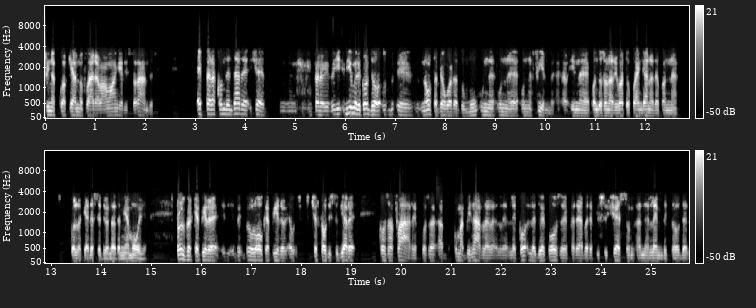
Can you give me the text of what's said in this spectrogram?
Fino a qualche anno fa eravamo anche al ristorante e per accontentare, cioè, mm, per, io mi ricordo eh, una volta abbiamo guardato un, un, un, un film eh, in, quando sono arrivato qua in Canada con quella che adesso è diventata mia moglie, proprio per capire, volevo capire, cercavo di studiare cosa fare, cosa, come abbinare le, le, le, due cose per avere più successo nell'ambito, del,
